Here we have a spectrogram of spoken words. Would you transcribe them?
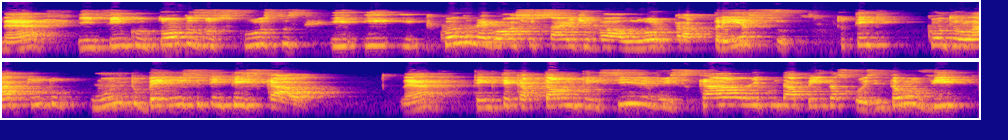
né? Enfim, com todos os custos. E, e, e quando o negócio sai de valor para preço, tu tem que controlar tudo muito bem isso e tem que ter escala, né? Tem que ter capital intensivo, escala e cuidar bem das coisas. Então eu vi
